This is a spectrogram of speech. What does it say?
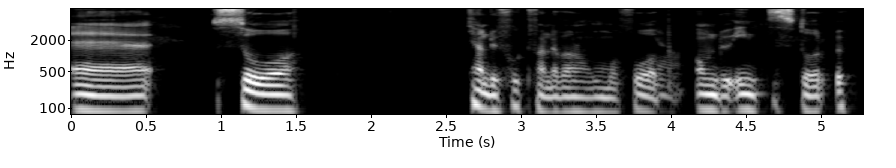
eh, så kan du fortfarande vara homofob Ja. om du inte står upp.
